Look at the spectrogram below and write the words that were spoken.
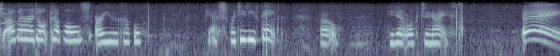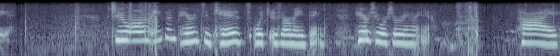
To other adult couples. Are you a couple? Yes. What did you think? Oh. He didn't look too nice. Hey! To um even parents and kids, which is our main thing. Here's who we're serving right now. Hi.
